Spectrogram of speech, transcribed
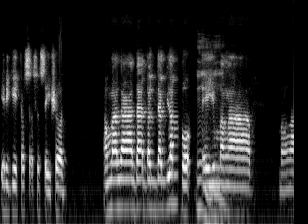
irrigators association. Ang mga dadagdag lang po Mm. eh yung mga mga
